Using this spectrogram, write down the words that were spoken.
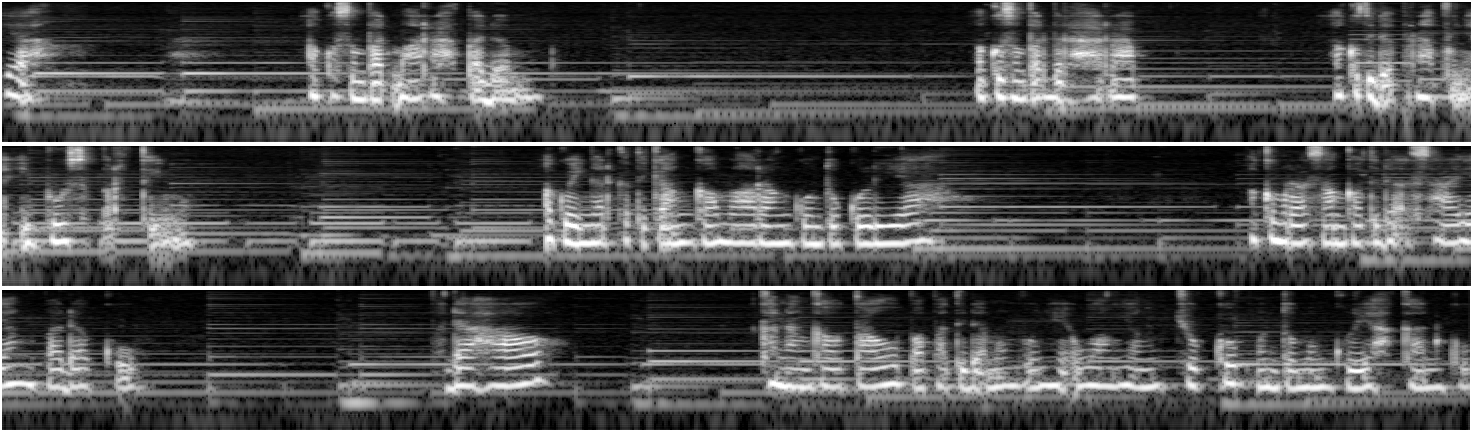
Ya, aku sempat marah padamu. Aku sempat berharap aku tidak pernah punya ibu sepertimu. Aku ingat ketika engkau melarangku untuk kuliah, aku merasa engkau tidak sayang padaku. Padahal, karena engkau tahu papa tidak mempunyai uang yang cukup untuk mengkuliahkanku.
